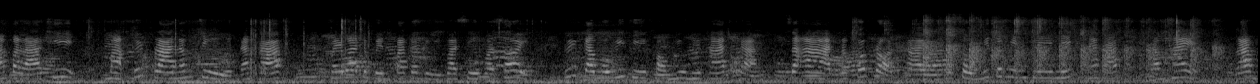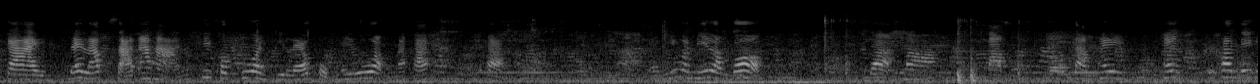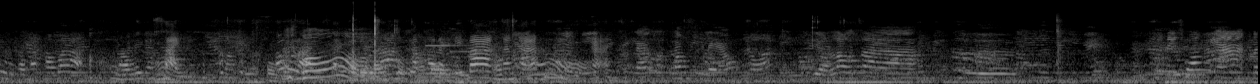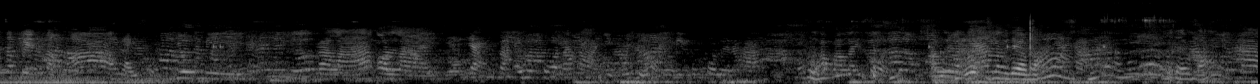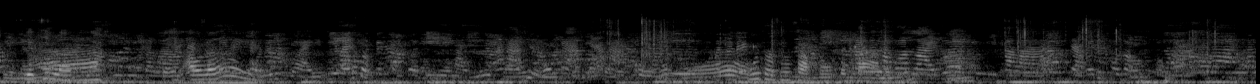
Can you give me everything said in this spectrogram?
น้ำปลาร้าที่หมักด้วยปลาน้ำจืดนะคะ ไม่ว่าจะเป็นปลากระดีปลาซิวปลาสร้อย ด้วยกรรมวิธีของยูนิพัทค่ะ สะอาดแล้วก็ปลอดภัยผสมวิตามินพรีมิกนะคะทำให้ร่างกายได้รับสารอาหารที่ครบถ้วนกินแล้วผมไม่ร่วงนะคะค่ะอันนี้วันนี้เราก็จะมาตำตำให้ให้ทุกท่านได้ดูกันนะคะว่าเราจะใส่เท่าไหร่ ทำอะไรได้บ้างนะคะค่ะ จริงๆแล้วเรามีแล้วเนาะเดี๋ยวเราจะคือคือในช่วงเนี้ยมันจะเป็นแบบว่าให้ไลฟ์สดยูมีปลาร้าออนไลน์ อยากจะให้ทุกคนนะคะหยิบมือถือของตัวเองทุกคนเลยนะคะก็คือเอามาไลฟ์สดเอาเลยไม่ได้มาไม่ได้มาเดี๋ยวที่เลยเอาเลยมี ไลฟ์สดเป็นของตัวเองนะคะถือโอกาสเนี้ยค่ะคือมันจะได้อุ้ยโทรศัพท์ดูเป็นบ้าเลยทำออนไลน์ด้วยมีปลาร้าอยากให้ทุกคนแบบออกมา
